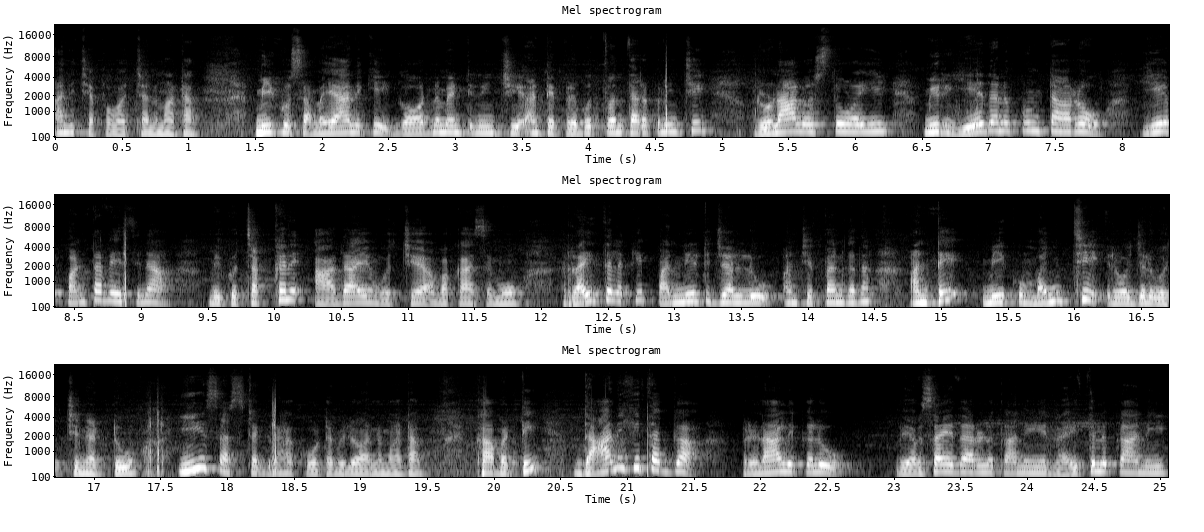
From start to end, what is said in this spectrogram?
అని చెప్పవచ్చు అనమాట మీకు సమయానికి గవర్నమెంట్ నుంచి అంటే ప్రభుత్వం తరపు నుంచి రుణాలు వస్తూ అయ్యి మీరు ఏదనుకుంటారో ఏ పంట వేసినా మీకు చక్కని ఆదాయం వచ్చే అవకాశము. రైతులకి పన్నీటి జల్లు అని చెప్పాను కదా అంటే మీకు మంచి రోజులు వచ్చినట్టు ఈ షష్టగ్రహ కూటమిలో అన్నమాట. కాబట్టి దానికి తగ్గ ప్రణాళికలు వ్యవసాయదారులు కానీ రైతులు కానీ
